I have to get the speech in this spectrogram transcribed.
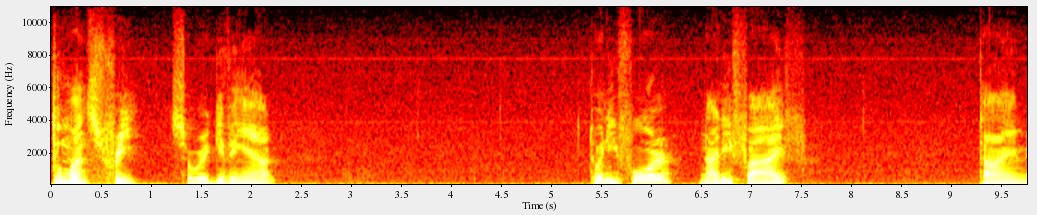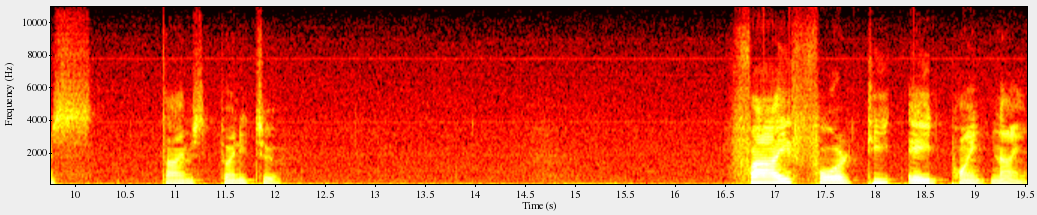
two months free. So we're giving out 24.95 times times 22 548.9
